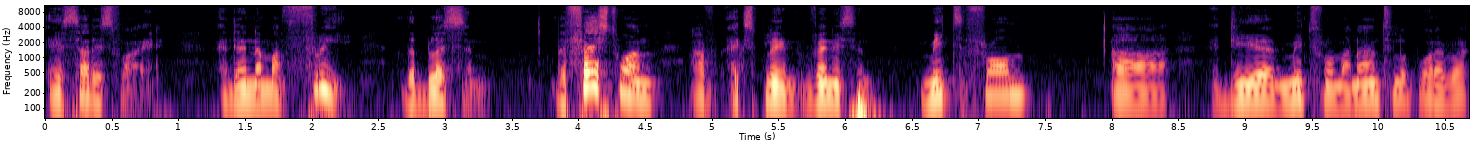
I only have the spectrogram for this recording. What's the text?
is satisfied. And then number three, the blessing. The first one I've explained, venison, meat from uh, a deer, meat from an antelope, whatever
